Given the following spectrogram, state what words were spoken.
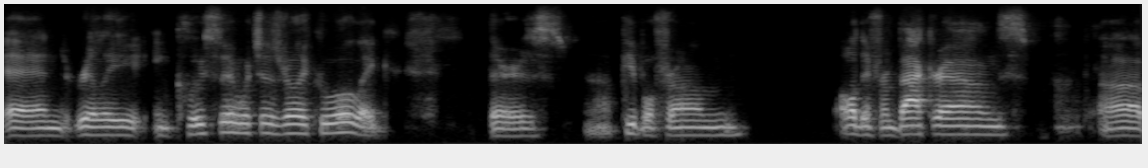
and really inclusive, which is really cool. Like there's uh, people from all different backgrounds, uh,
